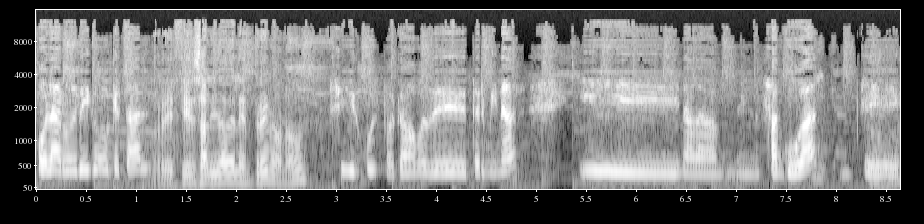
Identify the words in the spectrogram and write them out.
Hola Rodrigo, ¿qué tal? Recién salida del entreno, ¿no? Sí, justo acabamos de terminar y nada, en San que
